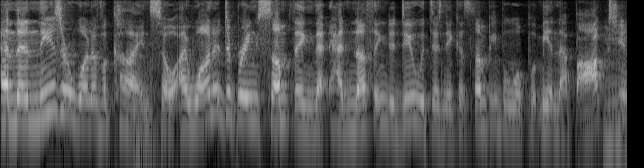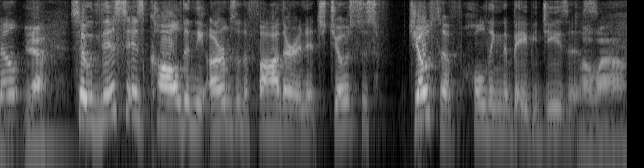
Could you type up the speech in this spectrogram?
And then these are one of a kind. So I wanted to bring something that had nothing to do with Disney because some people will put me in that box, you know? Mm, yeah. So this is called In the Arms of the Father and it's Joseph Joseph holding the baby Jesus. Oh, wow.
